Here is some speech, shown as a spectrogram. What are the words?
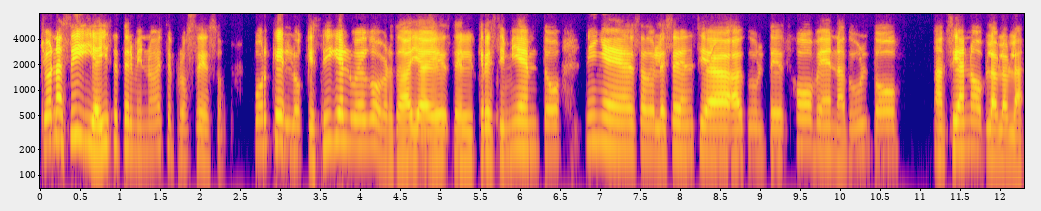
Yo nací y ahí se terminó este proceso, porque lo que sigue luego, ¿verdad? Ya es el crecimiento, niñez, adolescencia, adultez, joven, adulto, anciano, bla, bla, bla.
